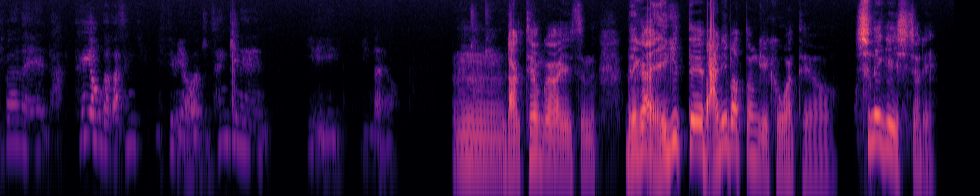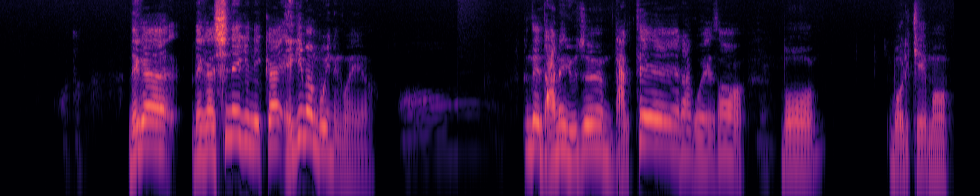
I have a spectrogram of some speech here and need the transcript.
집안에 낙태 영가가 생, 있으면 좀 생기는 일이 있나요? 음, 낙태형과가 있으면 내가 아기 때 많이 봤던 게 그거 같아요. 신애기 시절에 어떤? 내가 내가 신애기니까 아기만 보이는 거예요. 어. 근데 나는 요즘 낙태라고 해서 네. 뭐, 뭐 이렇게 뭐,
